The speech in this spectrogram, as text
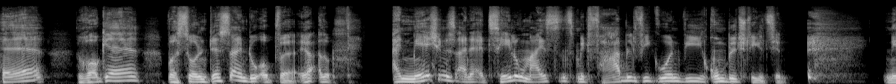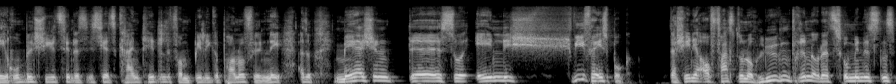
Hä? Rocker? Was soll denn das sein, du Opfer? Ja, also, ein Märchen ist eine Erzählung meistens mit Fabelfiguren wie Rumpelstilzchen. Nee, Rumpelstilzchen, das ist jetzt kein Titel vom billigen Pornofilm. Nee, also Märchen, das ist so ähnlich wie Facebook. Da stehen ja auch fast nur noch Lügen drin oder zumindestens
